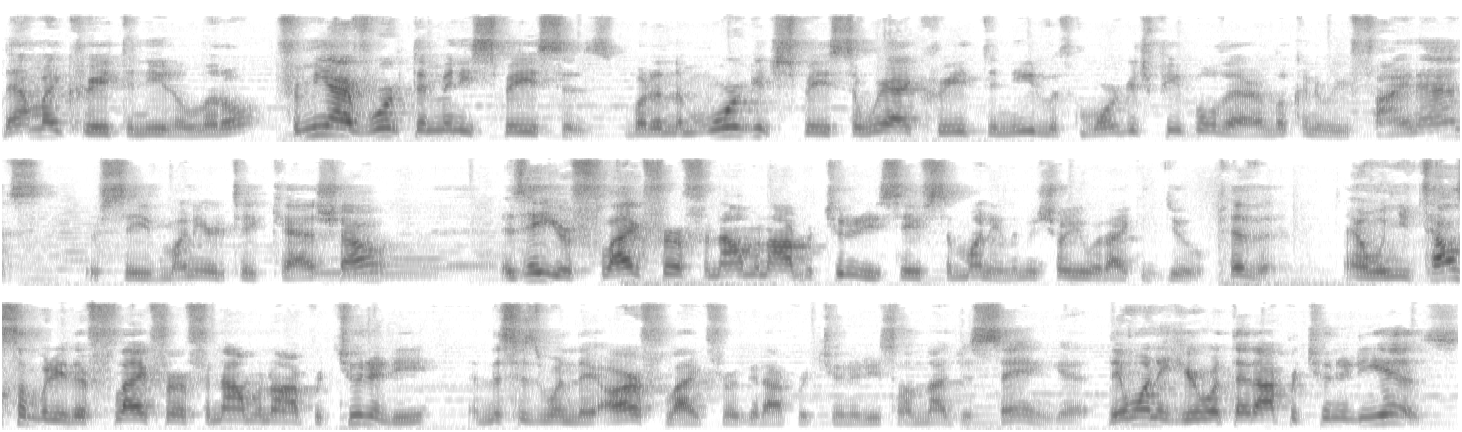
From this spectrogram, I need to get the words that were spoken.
That might create the need a little. For me, I've worked in many spaces, but in the mortgage space, the way I create the need with mortgage people that are looking to refinance or save money or take cash out is hey, you're flagged for a phenomenal opportunity to save some money. Let me show you what I can do. Pivot. And when you tell somebody they're flagged for a phenomenal opportunity, and this is when they are flagged for a good opportunity, so I'm not just saying it, they want to hear what that opportunity is.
